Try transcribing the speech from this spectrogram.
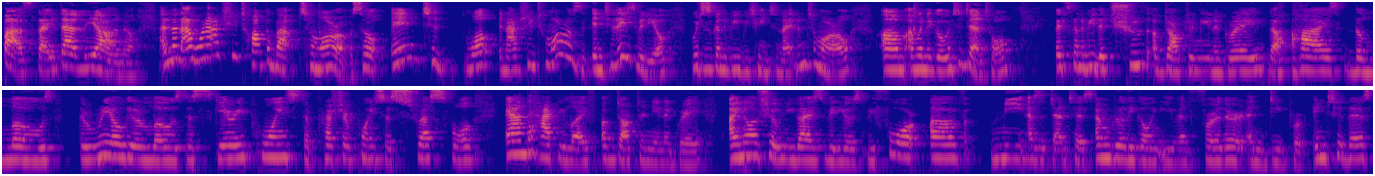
pasta italiano. And then I wanna actually talk about tomorrow. So into, well, and actually tomorrow's, in today's video, which is gonna be between tonight and tomorrow, um, I'm gonna go into dental. It's gonna be the truth of Dr. Nina Gray, the highs, the lows, the real your lows, the scary points, the pressure points, the stressful, and the happy life of Dr. Nina Gray. I know I've shown you guys videos before of me as a dentist. I'm really going even further and deeper into this.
